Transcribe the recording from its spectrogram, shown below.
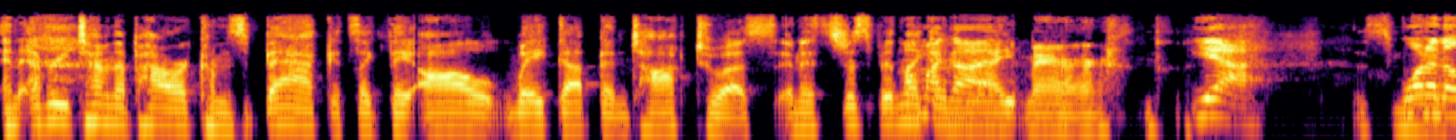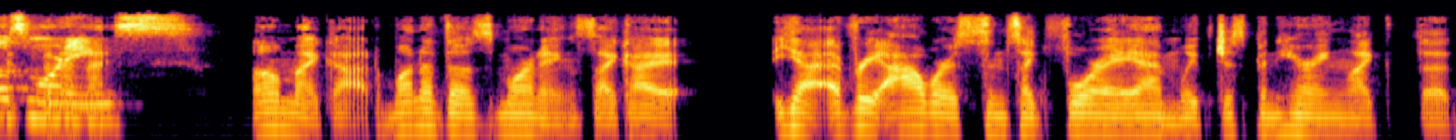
and every time the power comes back, it's like they all wake up and talk to us, and it's just been oh like oh a God. nightmare. Yeah, one of those mornings. Oh my God, one of those mornings. Like I, yeah, every hour since like 4 a.m., we've just been hearing like the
